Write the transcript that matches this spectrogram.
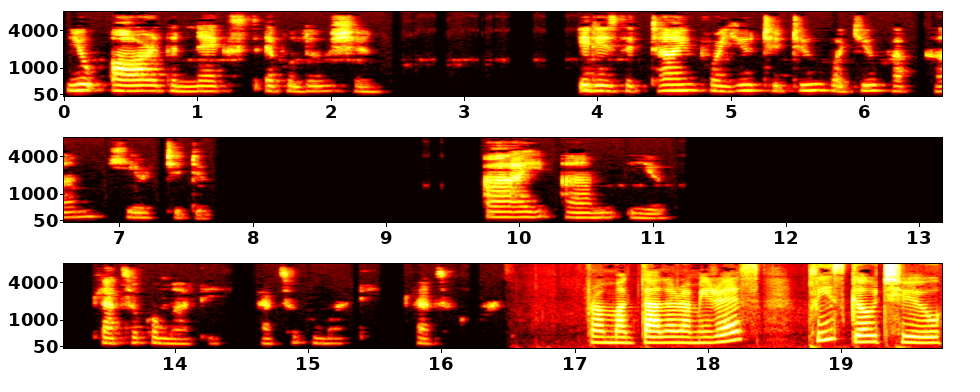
You are the next evolution. It is the time for you to do what you have come here to do. I am you. Tlatzocomati, Tlatzocomati, Tlatzocomati. From Magdala Ramirez, please go to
